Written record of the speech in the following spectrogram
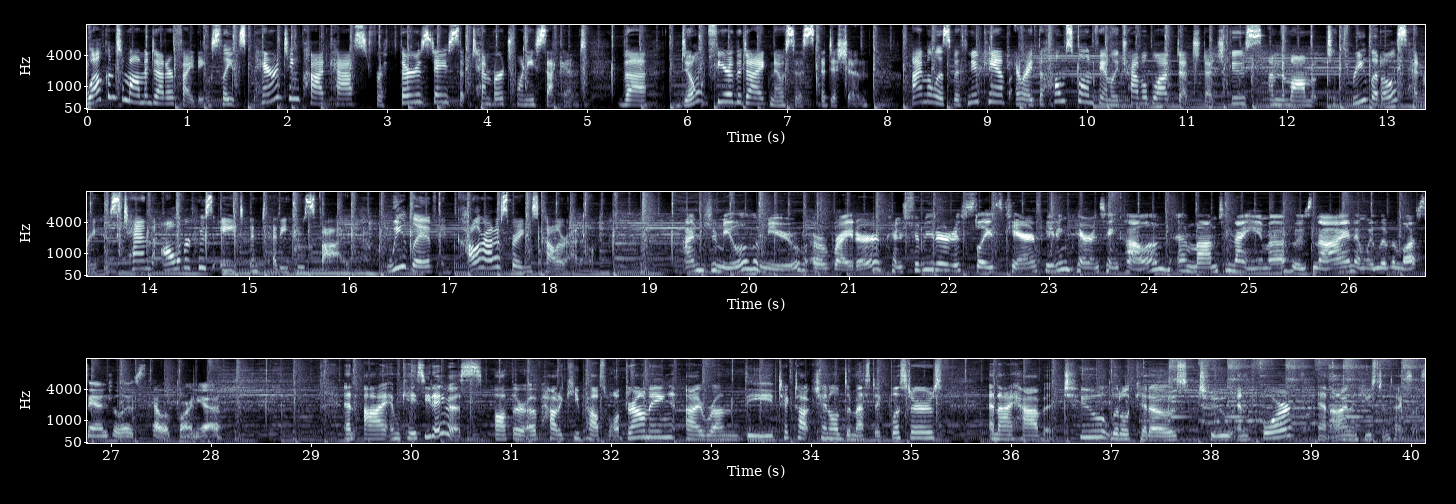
Welcome to Mom and Dad Are Fighting, Slate's parenting podcast for Thursday, September 22nd, the Don't Fear the Diagnosis edition. I'm Elizabeth Newcamp. I write the homeschool and family travel blog Dutch Dutch Goose. I'm the mom to three littles Henry, who's 10, Oliver, who's 8, and Teddy, who's 5. We live in Colorado Springs, Colorado. I'm Jamila Lemieux, a writer, contributor to Slate's Care and Feeding Parenting column, and mom to Naima, who's nine, and we live in Los Angeles, California. And I am KC Davis, author of How to Keep House While Drowning. I run the TikTok channel Domestic Blisters, and I have two little kiddos, two and four, and I'm in Houston, Texas.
